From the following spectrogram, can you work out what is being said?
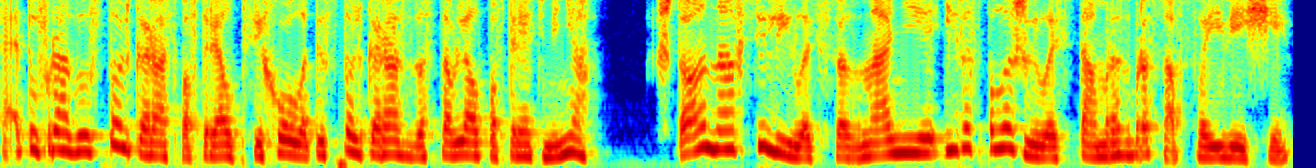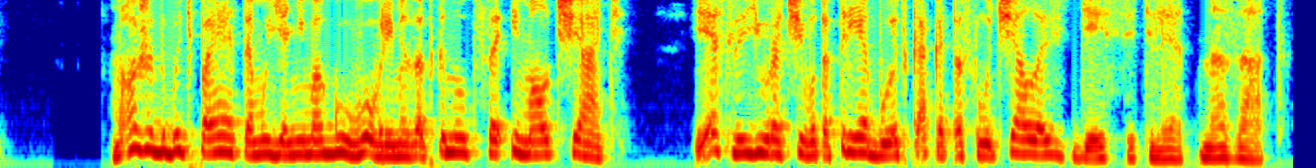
Эту фразу столько раз повторял психолог и столько раз заставлял повторять меня, что она вселилась в сознание и расположилась там, разбросав свои вещи. Может быть, поэтому я не могу вовремя заткнуться и молчать, если Юра чего-то требует, как это случалось десять лет назад.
